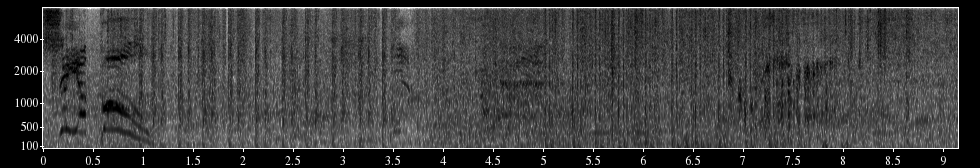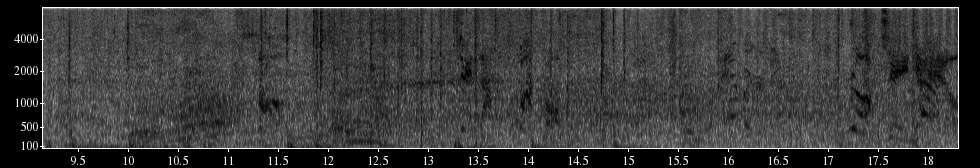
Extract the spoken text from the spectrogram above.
See a bull! Get the fuck off! Rotting hell!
